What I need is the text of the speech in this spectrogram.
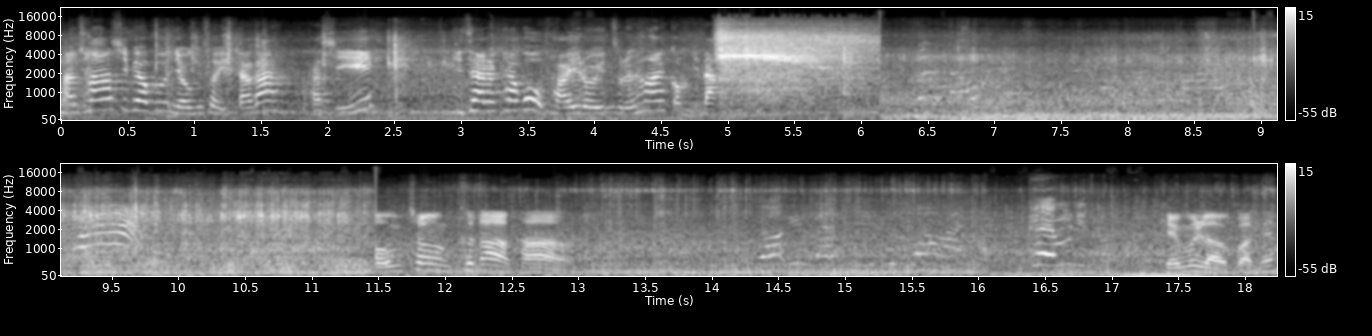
한 40여 분 여기서 있다가 다시 기차를 타고 바이로이트로 향할 겁니다. 엄청 크다 강. 여기 왠지 그거 아니야? 괴물이. 괴물 나올 것 같아?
